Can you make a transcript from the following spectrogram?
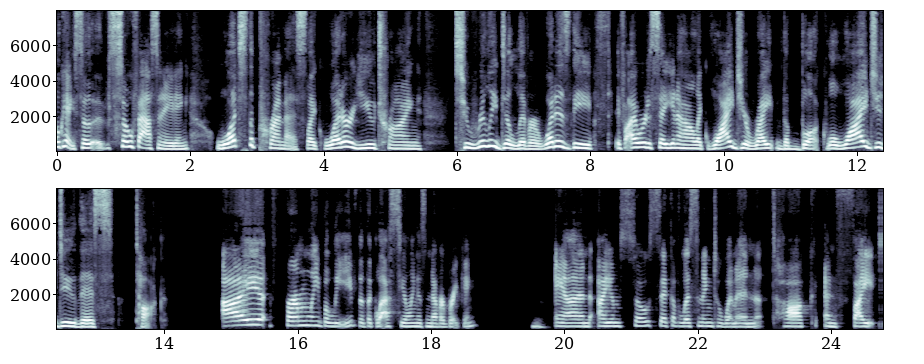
okay? So so fascinating. What's the premise? Like, what are you trying to really deliver? What is the if I were to say, you know how like why'd you write the book? Well, why'd you do this talk? I firmly believe that the glass ceiling is never breaking. Hmm. And I am so sick of listening to women talk and fight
